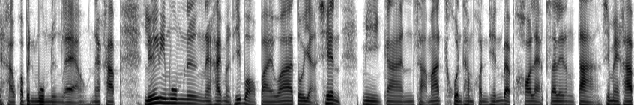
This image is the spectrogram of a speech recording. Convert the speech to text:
นะครับก็เป็นมุมหนึ่งแล้วนะครับหรืออีกมุมหนึ่งนะครับอย่างที่บอกไปว่าตัวอย่างเช่น มีการสามารถคนทำคอนเทนต์แบบ collab อะไรต่างๆ ใช่ไหมครับ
